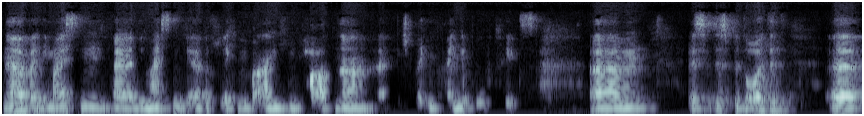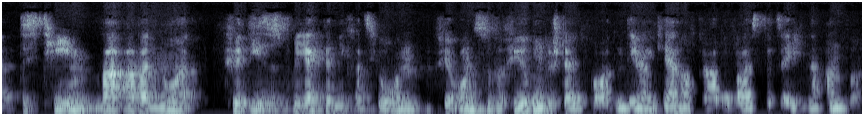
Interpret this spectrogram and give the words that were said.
ne? weil die meisten, äh, die meisten Werbeflächen waren vom Partner äh, entsprechend eingebucht fix. Ähm, das, das bedeutet, äh, das Team war aber nur für dieses Projekt der Migration für uns zur Verfügung gestellt worden. Deren Kernaufgabe war es tatsächlich eine andere.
